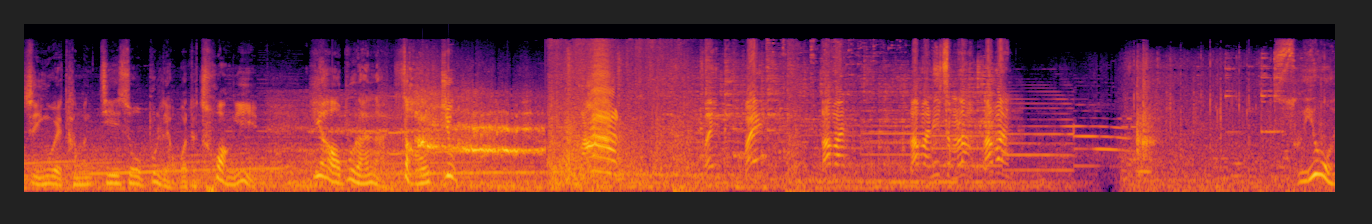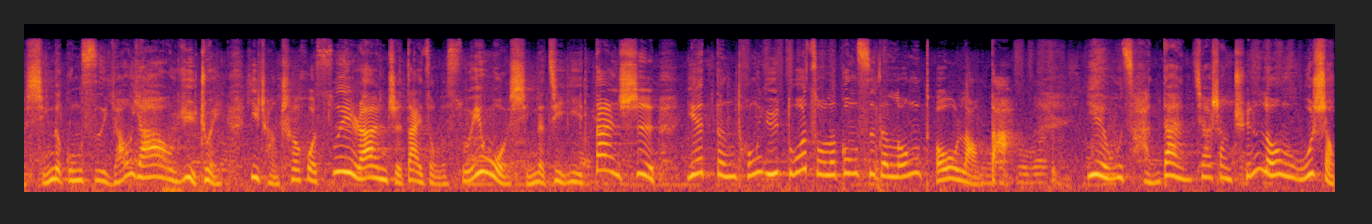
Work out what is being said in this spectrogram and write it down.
是因为他们接受不了我的创意，要不然啊，早就……老板，你怎么了？老板，随我行的公司摇摇欲坠。一场车祸虽然只带走了随我行的记忆，但是也等同于夺走了公司的龙头老大。业务惨淡，加上群龙无首，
